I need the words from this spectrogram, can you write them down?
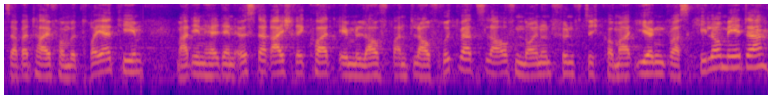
ist aber Teil vom Betreuerteam. Martin hält den Österreich-Rekord im Laufbandlauf Rückwärtslaufen, 59, irgendwas Kilometer.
